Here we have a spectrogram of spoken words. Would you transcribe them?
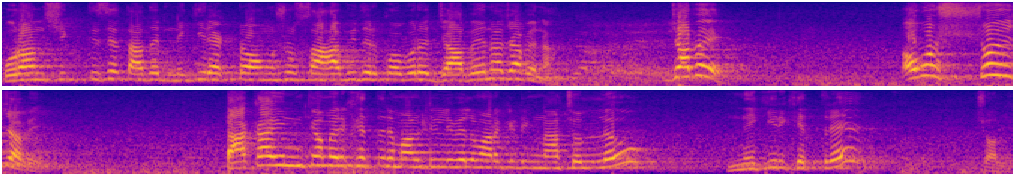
কোরআন শিখতেছে, তাদের নেকির একটা অংশ সাহাবিদের কবরে যাবে না যাবে না? যাবে। অবশ্যই যাবে। টাকা ইনকামের ক্ষেত্রে মাল্টি লেভেল মার্কেটিং না চললেও নেকির ক্ষেত্রে চলে।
